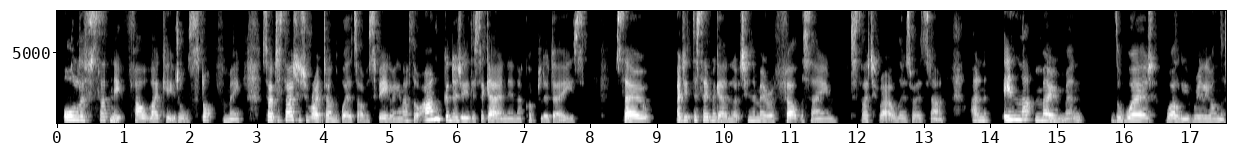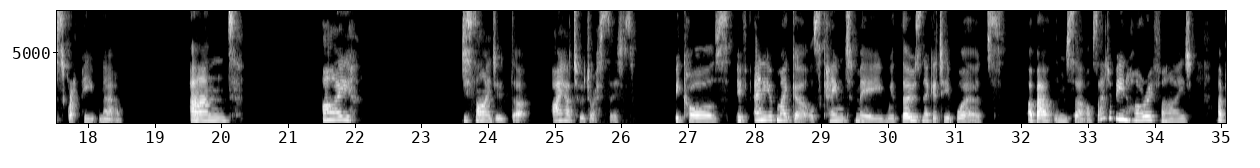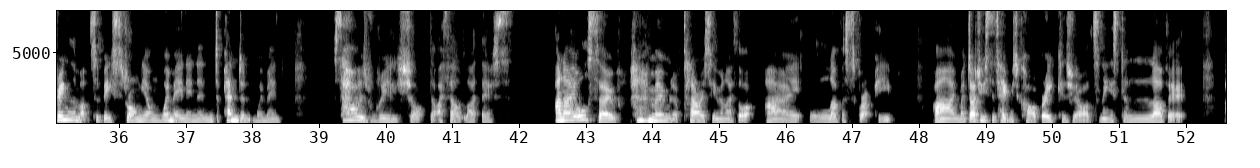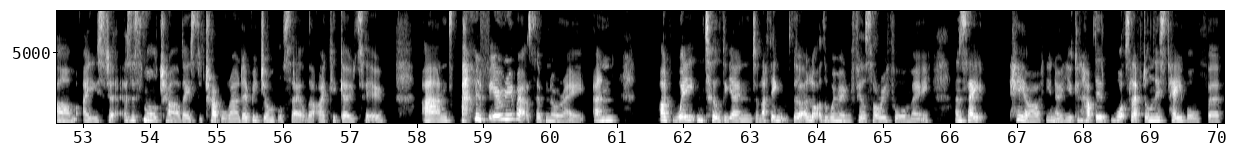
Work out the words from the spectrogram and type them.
all of a sudden it felt like it had all stopped for me. So I decided to write down the words I was feeling and I thought, I'm going to do this again in a couple of days. So I did the same again, looked in the mirror, felt the same, decided to write all those words down. And in that moment, the word, well, you're really on the scrap heap now. And I decided that I had to address this because if any of my girls came to me with those negative words about themselves, I'd have been horrified. I bring them up to be strong young women and independent women. So I was really shocked that I felt like this. And I also had a moment of clarity when I thought, I love a scrap heap. I, my dad used to take me to car breakers yards and I used to love it. Um, I used to, as a small child, I used to travel around every jumble sale that I could go to. And I'd be only about seven or eight. And I'd wait until the end. And I think that a lot of the women would feel sorry for me and say, here, you know, you can have the, what's left on this table for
